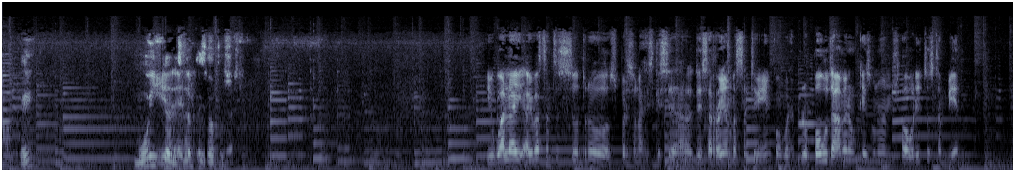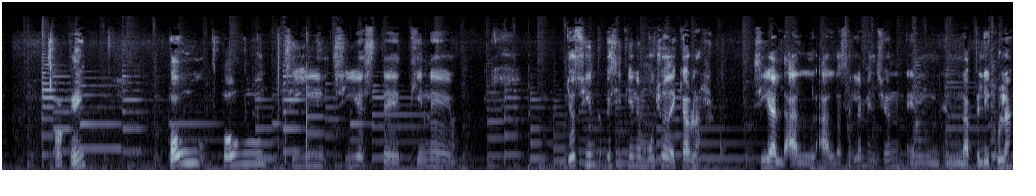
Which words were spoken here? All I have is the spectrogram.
Ok. Muy y interesantes otros. Igual hay, hay, bastantes otros personajes que se desarrollan bastante bien, como por ejemplo Poe Dameron, que es uno de mis favoritos también. Ok. Poe, Poe sí, sí, este, tiene... Yo siento que sí tiene mucho de qué hablar. Sí, al, al, al hacerle mención en, en, la película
